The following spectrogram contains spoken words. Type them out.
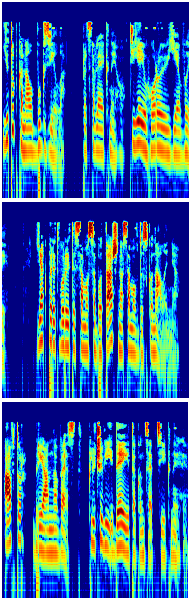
Ютуб канал Букзіла представляє книгу Тією горою є ви. Як перетворити самосаботаж на самовдосконалення. Автор Бріанна Вест. Ключові ідеї та концепції книги.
